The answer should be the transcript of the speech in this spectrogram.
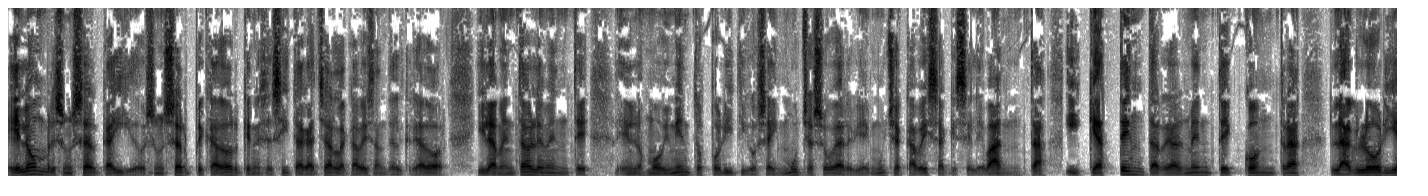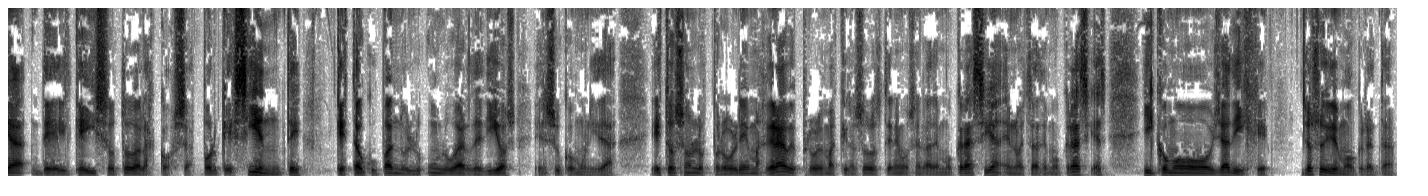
El hombre es un ser caído, es un ser pecador que necesita agachar la cabeza ante el Creador. Y lamentablemente en los movimientos políticos hay mucha soberbia, hay mucha cabeza que se levanta y que atenta realmente contra la gloria del que hizo todas las cosas, porque siente que está ocupando un lugar de Dios en su comunidad. Estos son los problemas, graves problemas que nosotros tenemos en la democracia, en nuestras democracias, y como ya dije, yo soy demócrata,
